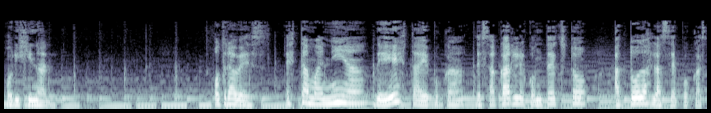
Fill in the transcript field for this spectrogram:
original. Otra vez, esta manía de esta época de sacarle contexto a todas las épocas.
